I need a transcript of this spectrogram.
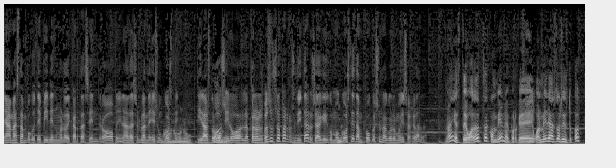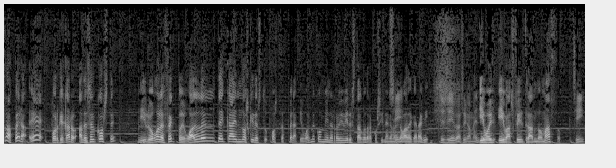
Y además tampoco te pide número de cartas en drop ni nada. Es en plan de, es un No, coste. no, no. Tiras dos No, no. y luego... pero las vas a usar para resucitar. O sea, que como coste tampoco es una cosa muy exagerada. Ay, esto igual te conviene, porque Sí. igual mileas dos y dices tú, ostras, espera, eh, porque claro, haces el coste y Mm. luego el efecto, igual el te cae en dos que dices tú, ostras, espera, que igual me conviene revivir esta otra cosina que me acaba de caer aquí. Sí, sí, básicamente. Y, voy, y vas filtrando mazo. Sí.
